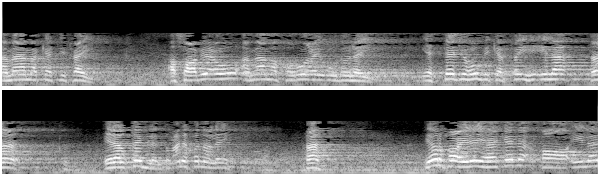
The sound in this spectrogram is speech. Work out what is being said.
أمام كتفيه. أصابعه أمام فروع أذنيه يتجه بكفيه إلى ها؟ إلى القبلة. أنتم معنا اخوانا ولا إيه؟ ها؟ يرفع إليه هكذا قائلا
